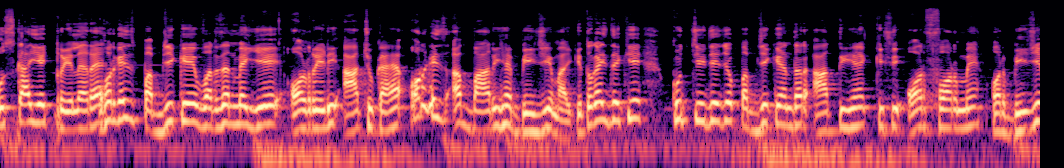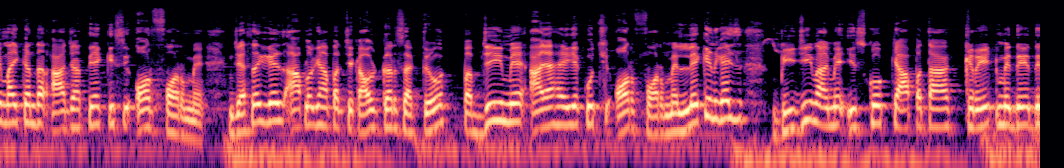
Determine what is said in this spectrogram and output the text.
उसका ये ट्रेलर है। और गाइज़ पबजी के वर्जन में ये ऑलरेडी आ चुका है। और गाइज़ अब बारी है बीजी माई की। तो गाइज़ देखिए, कुछ चीज़ें जो पबजी के अंदर आती हैं किसी और फॉर्म में, और बीजी माई के अंदर आ जाती है किसी और फॉर्म में। जैसे कि गाइज़ आप लोग यहाँ पर चेकआउट कर सकते हो, पबजी में आया है ये कुछ और फॉर्म में। लेकिन गाइज़ बीजी में इसको क्या पता क्रेट में दे दें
